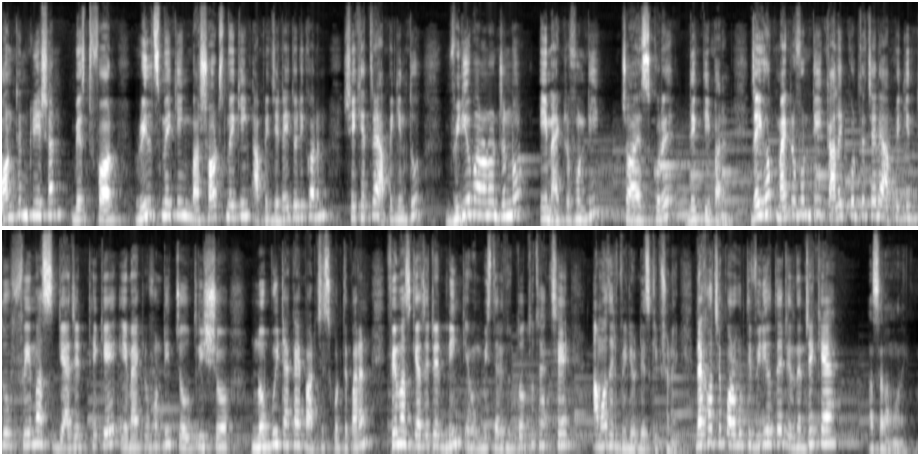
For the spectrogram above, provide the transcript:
content creation best for reels making বা শর্টস মেকিং আপনি যেটাই তৈরি করেন, সেক্ষেত্রে আপনি কিন্তু ভিডিও বানানোর জন্য এই মাইক্রোফোনটি চয়েস করে দেখতেই পারেন। যাই হোক মাইক্রোফোনটি কালেক্ট করতে চাইলে আপনি কিন্তু ফেমাস গ্যাজেট থেকে এই মাইক্রোফোনটি চৌত্রিশশো নব্বই টাকায় পারচেস করতে পারেন। ফেমাস গ্যাজেটের লিঙ্ক এবং বিস্তারিত তথ্য থাকছে আমাদের ভিডিও ডিসক্রিপশনে দেখা হচ্ছে পরবর্তী ভিডিওতে টিল দেন টেক কেয়ার আসসালামু আলাইকুম।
